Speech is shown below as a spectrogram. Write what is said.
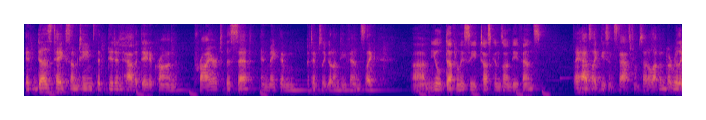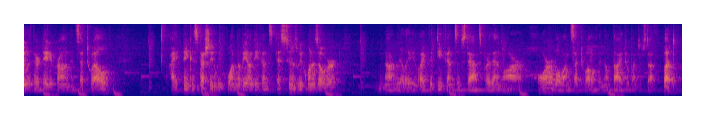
It does take some teams that didn't have a Datacron prior to this set and make them potentially good on defense. Like um, you'll definitely see Tuskens on defense. They had like decent stats from set 11, but really with their Datacron in set 12, I think especially in week one they'll be on defense. As soon as week one is over, not really. Like the defensive stats for them are horrible on set 12 and they'll die to a bunch of stuff. But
